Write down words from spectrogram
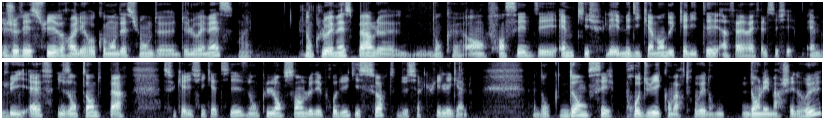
je vais suivre les recommandations de, l'OMS. Donc l'OMS parle donc euh, en français des MKIF, les médicaments de qualité inférieure et falsifiés. MQIF, mhm. ils entendent par ce qualificatif donc l'ensemble des produits qui sortent du circuit légal. Donc dans ces produits qu'on va retrouver donc dans les marchés de rue,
